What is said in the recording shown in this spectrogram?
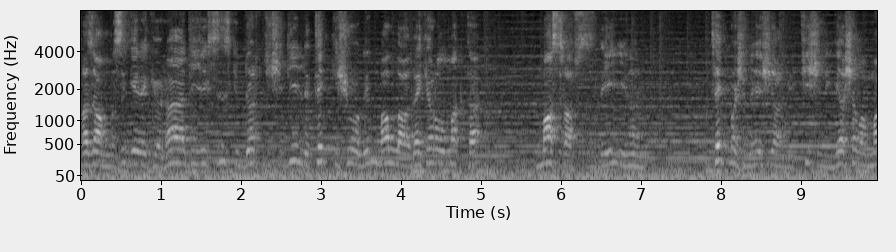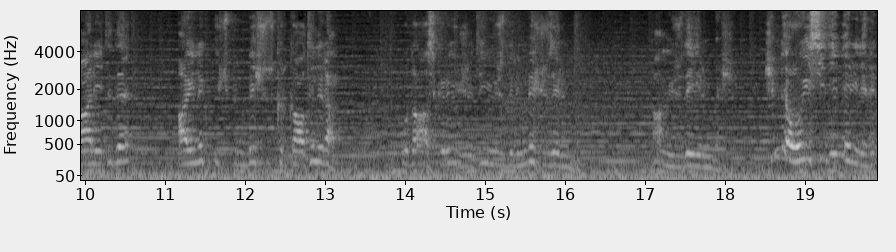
kazanması gerekiyor. Ha diyeceksiniz ki 4 kişi değil de tek kişi olayım. Vallahi bekar olmak da masrafsız değil inanın. Tek başına yaşayan bir kişinin yaşama maliyeti de aylık 3546 lira. Bu da asgari ücretin %25 üzerinde. Tam %25. Şimdi OECD verileri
